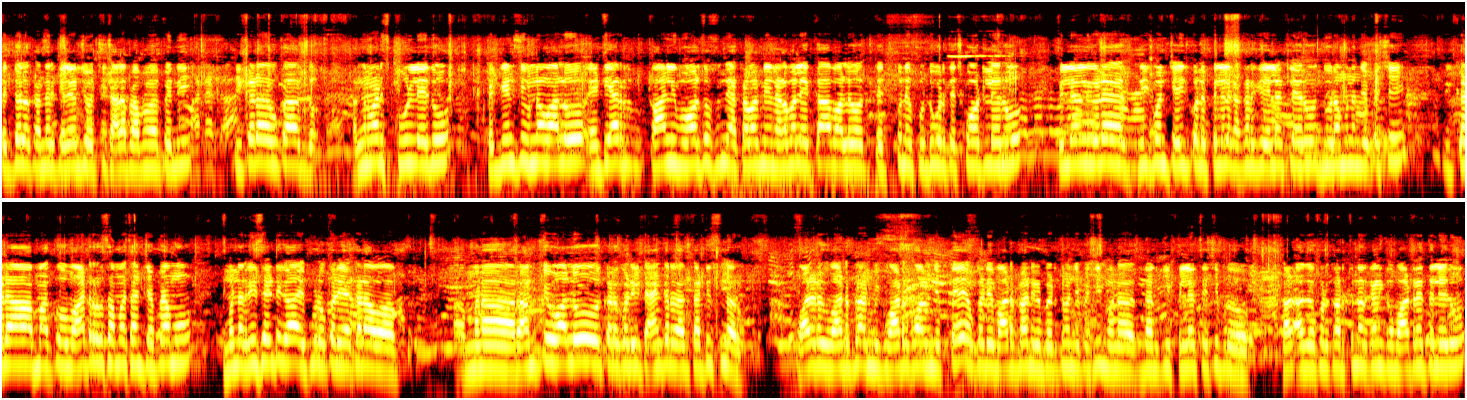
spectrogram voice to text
పెద్దలకు అందరికి ఎలర్జీ వచ్చి చాలా ప్రాబ్లం అయిపోయింది. ఇక్కడ ఒక అంగన్వాడీ స్కూల్ లేదు. ప్రెగ్నెన్సీ ఉన్న వాళ్ళు ఎన్టీఆర్ కాలనీ పోవాల్సి వస్తుంది. అక్కడ వరకు నేను నడవలేక వాళ్ళు తెచ్చుకునే ఫుడ్ కూడా తెచ్చుకోవట్లేరు. పిల్లల్ని కూడా ట్రీట్మెంట్ చేయించుకోవట్లేదు పిల్లలకి అక్కడికి వెళ్ళట్లేరు. దూరం ఉందని చెప్పేసి ఇక్కడ మాకు వాటర్ సమస్య అని చెప్పాము. మొన్న రీసెంట్గా ఇప్పుడు ఒకటి అక్కడ మన రామ్కి వాళ్ళు ఇక్కడ ఒకటి ట్యాంకర్ కట్టిస్తున్నారు. వాటర్ వాటర్ ప్లాంట్ మీకు వాటర్ కావాలని చెప్తే ఒకటి వాటర్ ప్లాంట్ ఇక్కడ పెడుతున్నామని చెప్పేసి మన దానికి పిల్లర్స్ తెచ్చి ఇప్పుడు క- అది ఒకటి కడుతున్నారు కానీ ఇంకా వాటర్ అయితే లేదు.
